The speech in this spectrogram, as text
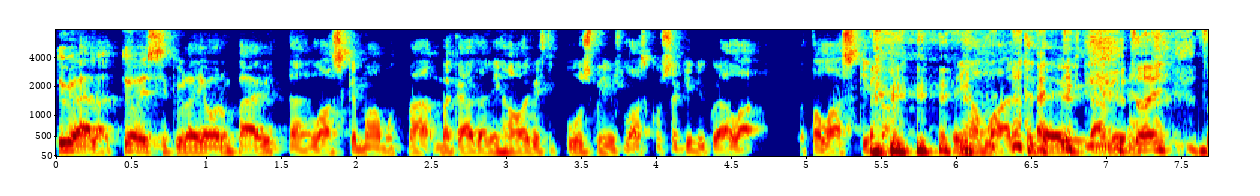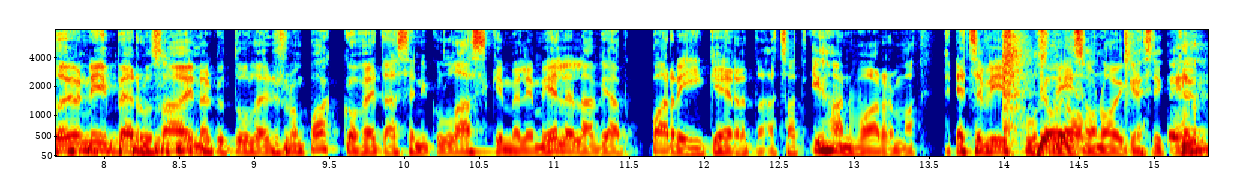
työ, työissä kyllä joudun päivittäin laskemaan, mutta mä, mä käytän ihan oikeasti plus-minus-laskussakin nykyään la, tota laskinta. Ihan vaan, että tee yhtään toi, toi, on niin perus aina, kun tulee, niin sun on pakko vetää se niin laskimelle ja mielellään vielä pariin kertaa, että sä oot ihan varma, että se 5 plus 5 on oikeasti 10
